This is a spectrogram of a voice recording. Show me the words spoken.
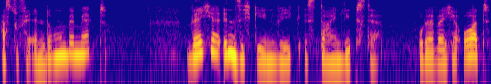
Hast du Veränderungen bemerkt? Welcher in sich gehen Weg ist dein Liebster? Oder welcher Ort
